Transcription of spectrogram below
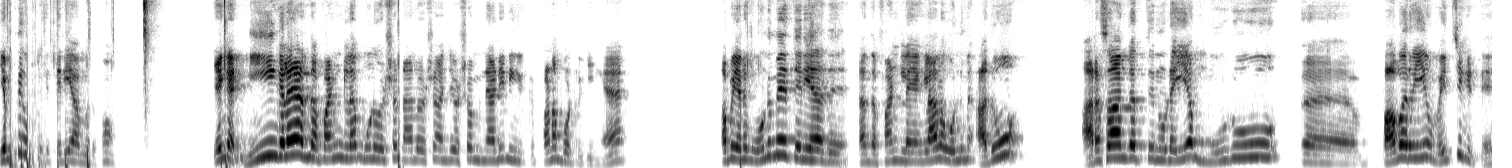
எப்படி உங்களுக்கு தெரியாம இருக்கும்? ஏங்க நீங்களே அந்த ஃபண்ட்ல மூணு வருஷம் நாலு வருஷம் அஞ்சு வருஷம் முன்னாடி நீங்க பணம் போட்டிருக்கீங்க. அப்ப எனக்கு ஒண்ணுமே தெரியாது. அந்த ஃபண்ட்ல எங்களால ஒண்ணுமே அதுவும் அரசாங்கத்தினுடைய முழு பவரையும் வச்சுக்கிட்டு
